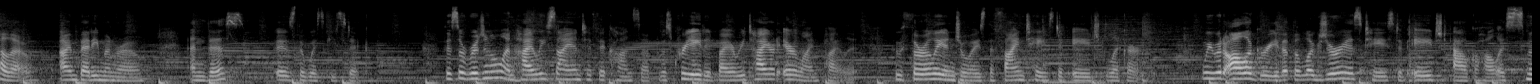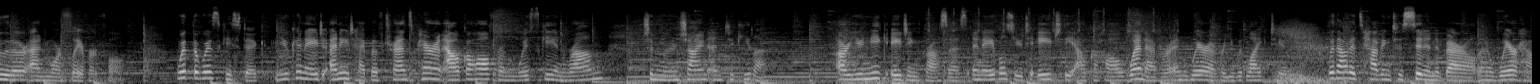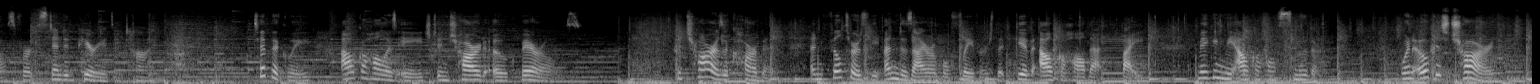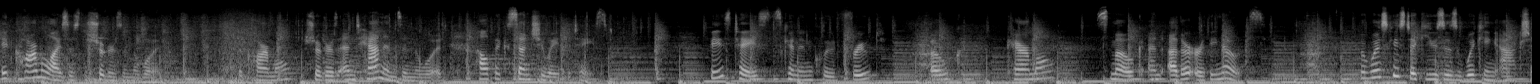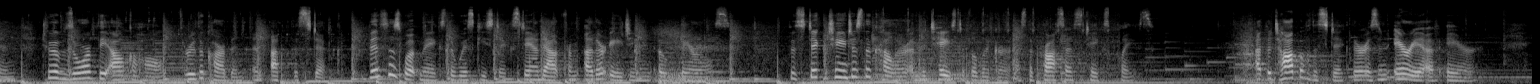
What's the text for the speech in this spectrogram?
Hello, I'm Betty Monroe, and this is the Whiskey Stick. This original and highly scientific concept was created by a retired airline pilot who thoroughly enjoys the fine taste of aged liquor. We would all agree that the luxurious taste of aged alcohol is smoother and more flavorful. With the Whiskey Stick, you can age any type of transparent alcohol from whiskey and rum to moonshine and tequila. Our unique aging process enables you to age the alcohol whenever and wherever you would like to, without its having to sit in a barrel in a warehouse for extended periods of time. Typically, alcohol is aged in charred oak barrels. The char is a carbon and filters the undesirable flavors that give alcohol that bite, making the alcohol smoother. When oak is charred, it caramelizes the sugars in the wood. The caramel, sugars, and tannins in the wood help accentuate the taste. These tastes can include fruit, oak, caramel, smoke, and other earthy notes. The whiskey stick uses wicking action to absorb the alcohol through the carbon and up the stick. This is what makes the whiskey stick stand out from other aging in oak barrels. The stick changes the color and the taste of the liquor as the process takes place. At the top of the stick, there is an area of air.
